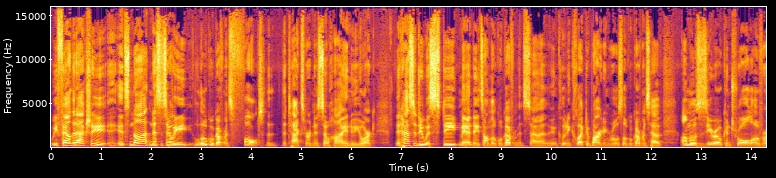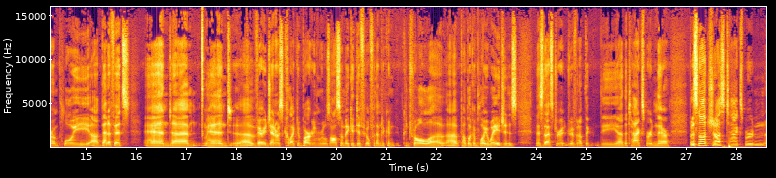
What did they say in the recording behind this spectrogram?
we found that actually it's not necessarily local government's fault that the tax burden is so high in New York. It has to do with state mandates on local governments, uh, including collective bargaining rules. Local governments have almost zero control over employee uh, benefits, and um, and uh, very generous collective bargaining rules also make it difficult for them to con- control uh, uh, public employee wages, and so that's dri- driven up the the, uh, the tax burden there. But it's not just tax burden.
